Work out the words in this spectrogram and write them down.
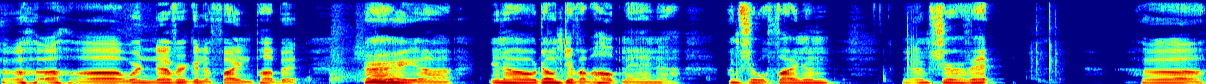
We're never gonna find Puppet. Hey, uh, you know, don't give up hope, man. Uh, I'm sure we'll find him. I'm sure of it. Uh,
